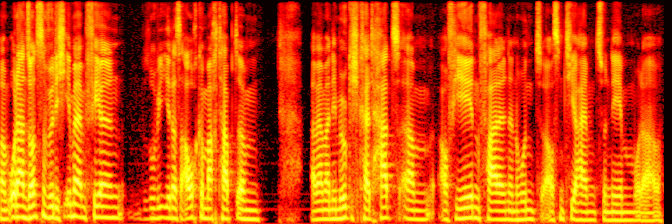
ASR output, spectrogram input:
Ähm, oder ansonsten würde ich immer empfehlen, so wie ihr das auch gemacht habt, ähm, wenn man die Möglichkeit hat, ähm, auf jeden Fall einen Hund aus dem Tierheim zu nehmen oder,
